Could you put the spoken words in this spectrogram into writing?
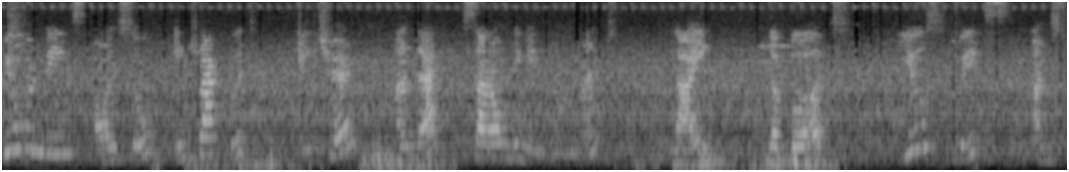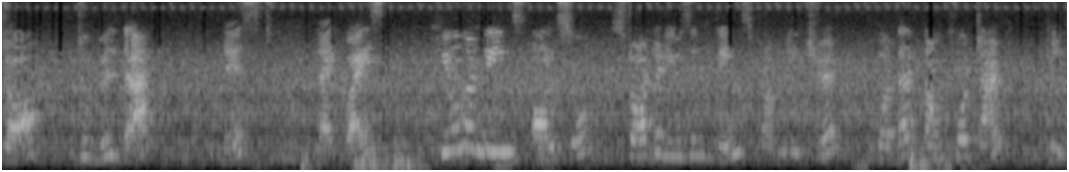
human beings also interact with nature and their surrounding environment. Like the birds use twigs and straw to build their nest. Likewise, human beings also started using things from nature for their comfort and need.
